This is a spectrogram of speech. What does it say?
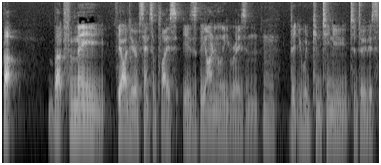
but but for me, the idea of sense of place is the only reason mm. that you would continue to do this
